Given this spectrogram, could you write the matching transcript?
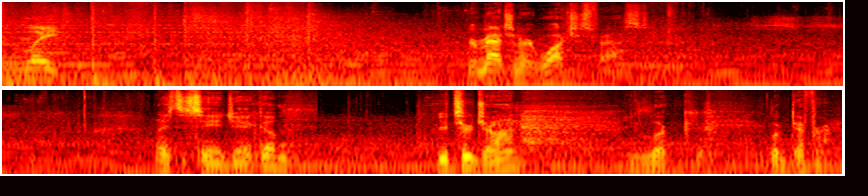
You're late. Your imaginary watch is fast. Nice to see you, Jacob. You too, John. You look... look different.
